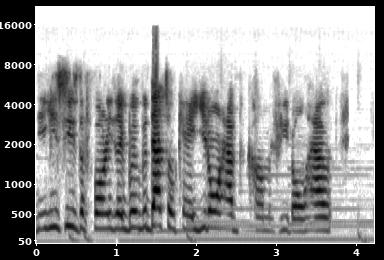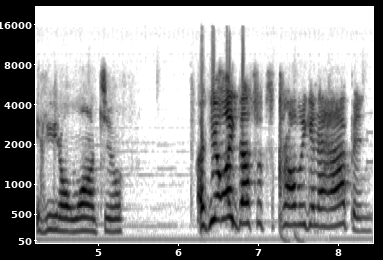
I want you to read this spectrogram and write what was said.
he sees the phone he's like but, but that's okay. You don't have to come if you don't have if you don't want to. I feel like that's what's probably gonna happen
